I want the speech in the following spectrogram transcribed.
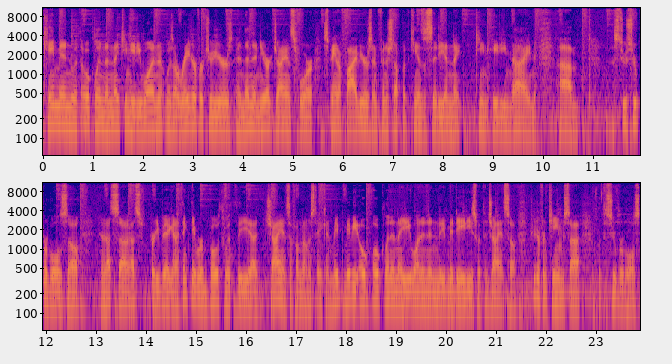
came in with Oakland in 1981, was a Raider for two years, and then the New York Giants for span of five years, and finished up with Kansas City in 1989. Um, it's two Super Bowls, so know, that's uh, that's pretty big, and I think they were both with the uh, Giants, if I'm not mistaken. Maybe, maybe o- Oakland in '81 and in the mid '80s with the Giants. So two different teams uh, with the Super Bowls.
